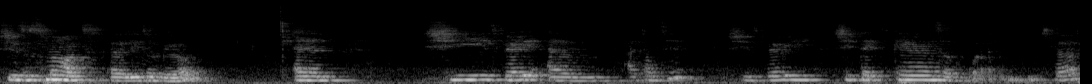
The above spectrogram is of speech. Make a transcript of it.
she's a smart uh, little girl and she's very um, attentive she's very she takes care of stuff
